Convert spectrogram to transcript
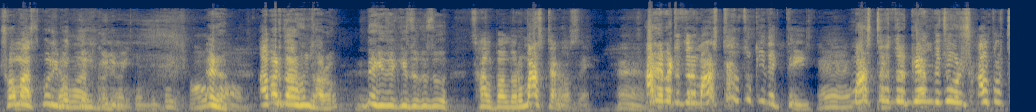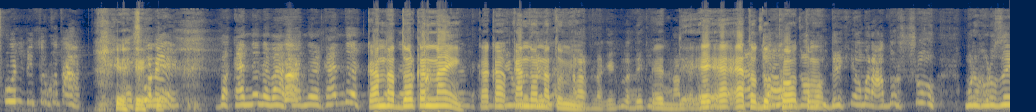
সমাজ পরিবর্তন করবি। হ্যাঁ, আবার তখন ধরো দেখি যে কিছু কিছু ছালপাল ধরো মাস্টার হচ্ছে হ্যাঁ। আরে বেটা তোর মাস্টার তো কি দেখতে হ্যাঁ। মাস্টার তোর জ্ঞান দিচ্ছে ওর শাল তোর শুনবি তোর কথা। শুনে। বা কান্দো না বা কান্দো না কান্দো। কান্দার দরকার নাই। কাকা কান্দো না তুমি। এত দুঃখ যখন- তোমার দেখি আমার আদর্শ মনে করো যে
